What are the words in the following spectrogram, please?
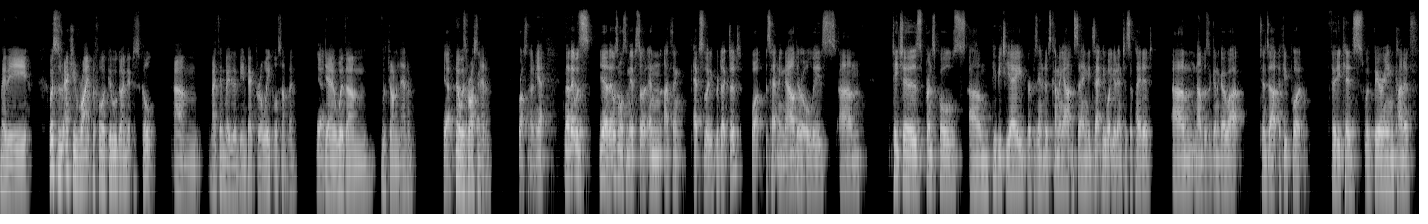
maybe this is actually right before people were going back to school. Um, I think maybe they've been back for a week or something. Yeah. Yeah, with um with John and Adam. Yeah. No, with Ross and Adam. Ross and Adam, yeah. No, that was yeah, that was an awesome episode. And I think absolutely predicted what is happening now. There are all these um, teachers, principals, um, PPTA representatives coming out and saying exactly what you'd anticipated. Um, numbers are going to go up. Turns out if you put 30 kids with varying kind of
